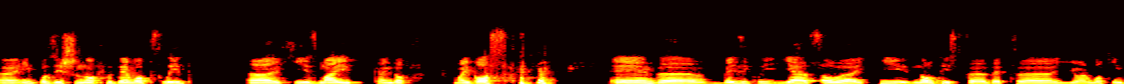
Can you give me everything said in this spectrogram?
in position of DevOps lead, he is my kind of my boss. and uh, basically yeah so uh, he noticed uh, that you are looking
